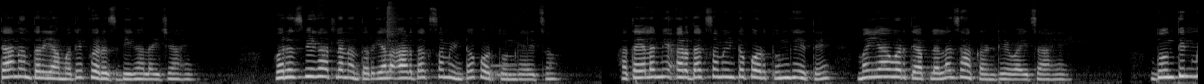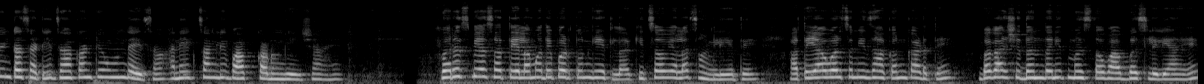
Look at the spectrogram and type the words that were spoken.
त्यानंतर यामध्ये फरसबी घालायची आहे. फरसबी घातल्यानंतर याला अर्धासा मिनटं परतून घ्यायचं? आता याला मी अर्धासा मिनटं परतून घेते मग यावरती आपल्याला झाकण ठेवायचं आहे. दोन तीन मिनटासाठी झाकण ठेवून द्यायचं आणि एक चांगली वाफ काढून घ्यायची आहे. फरसबी असा तेलामध्ये परतून घेतला की चव याला चांगली येते. आता यावरचं मी झाकण काढते. बघा अशी दणदणीत मस्त वाफ बसलेली आहे.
